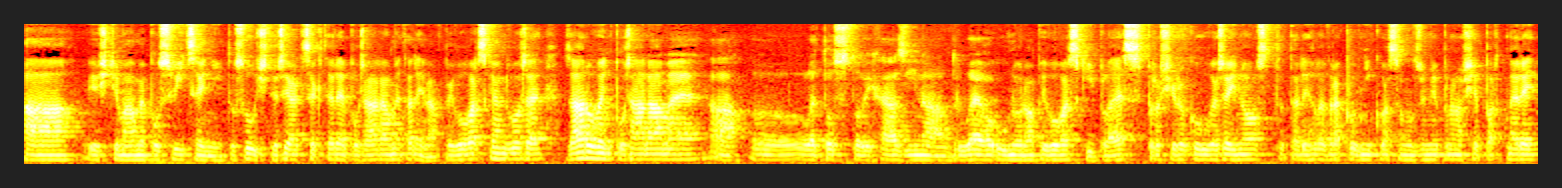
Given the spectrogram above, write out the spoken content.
a ještě máme posvícení. To jsou čtyři akce, které pořádáme tady na Pivovarském dvoře. Zároveň pořádáme a e, letos to vychází na 2. února Pivovarský ples pro širokou veřejnost tadyhle v Rakovníku a samozřejmě pro naše partnery.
